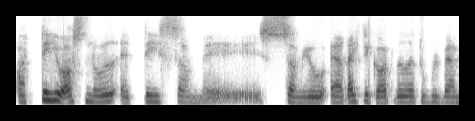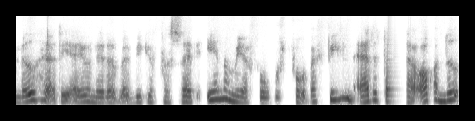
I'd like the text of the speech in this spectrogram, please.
Og det er jo også noget af det, som, øh, som jo er rigtig godt ved, at du vil være med her, det er jo netop, at vi kan få sat endnu mere fokus på, hvad filen er det, der er op og ned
